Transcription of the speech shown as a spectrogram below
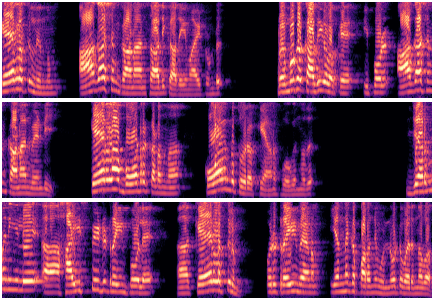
കേരളത്തിൽ നിന്നും ആകാശം കാണാൻ സാധിക്കാതെയുമായിട്ടുണ്ട്. പ്രമുഖ കവികളൊക്കെ ഇപ്പോൾ ആകാശം കാണാൻ വേണ്ടി കേരള ബോർഡർ കടന്ന് കോയമ്പത്തൂരൊക്കെയാണ് പോകുന്നത്. ജർമ്മനിയിലെ ഹൈസ്പീഡ് ട്രെയിൻ പോലെ കേരളത്തിലും ഒരു ട്രെയിൻ വേണം എന്നൊക്കെ പറഞ്ഞ് മുന്നോട്ട് വരുന്നവർ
